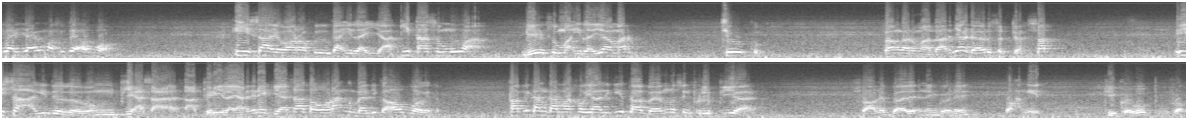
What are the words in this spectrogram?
ilayya maksudnya Allah. Isa ya wa rafiu ka ilayya. Kita semua nggih suma ilayya mar hukum. Bang Artinya ada harus sedasat Isa gitu loh, wong biasa takbir ilayah ini biasa atau orang kembali ke Allah gitu. Tapi kan karena khoyali kita bayang sing berlebihan. Soalnya balik nih gue langit digawa buruk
